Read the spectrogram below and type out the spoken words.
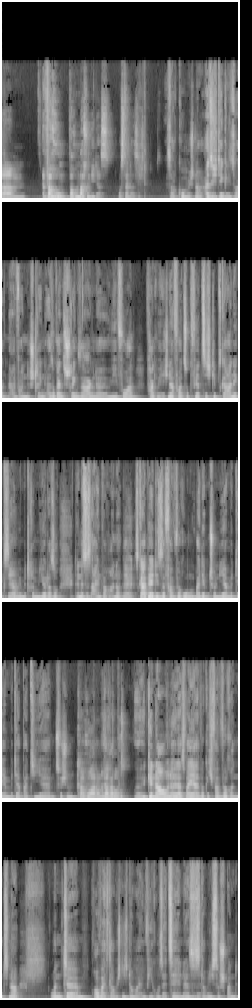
Ähm, warum? Warum machen die das aus deiner Sicht? Ist auch komisch, ne? Also ich denke, die sollten einfach eine streng, also ganz streng sagen, ne, irgendwie vor, frag mich nicht, ne, vor Zug 40 gibt's gar nichts, ja. irgendwie mit Remis oder so, dann ist es einfacher, ne? Ja. Es gab ja diese Verwirrung bei dem Turnier mit dem, mit der Partie äh, zwischen Caruana und Rapport. Äh, genau, ja. ne? Das war ja wirklich verwirrend, ne? Und äh, brauchen wir jetzt, glaube ich, nicht nochmal irgendwie groß erzählen. Ne? Das ist, glaube ich, nicht so spannend.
